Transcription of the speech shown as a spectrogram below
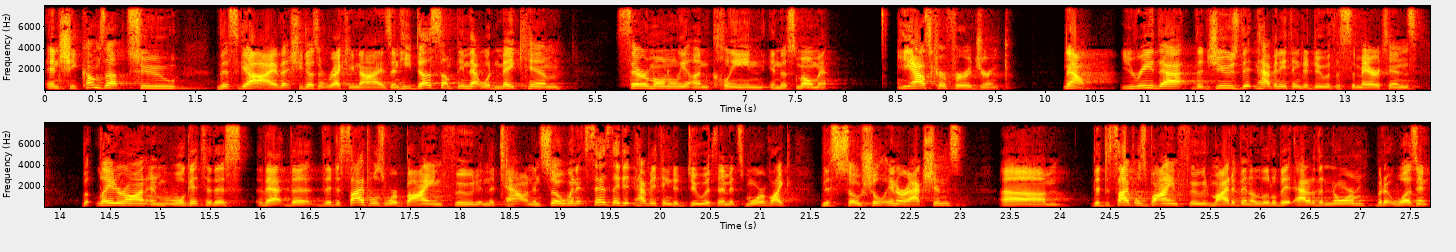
and she comes up to this guy that she doesn't recognize, and he does something that would make him ceremonially unclean in this moment. He asks her for a drink. Now, you read that the Jews didn't have anything to do with the Samaritans, but later on, and we'll get to this, that the, the disciples were buying food in the town. And so when it says they didn't have anything to do with them, it's more of like this social interactions. Um, the disciples buying food might have been a little bit out of the norm, but it wasn't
